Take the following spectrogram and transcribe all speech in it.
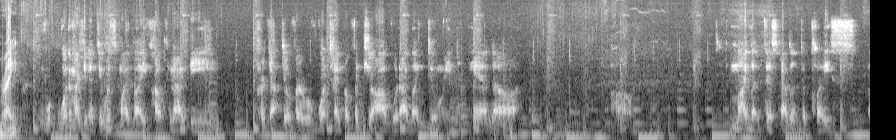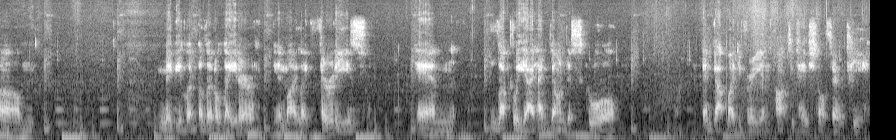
right. what am I going to do with my life? How can I be productive, or what type of a job would I like doing? And uh, my life just fell into place. Um, maybe a little later in my like 30s, and luckily I had gone to school and got my degree in occupational therapy.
